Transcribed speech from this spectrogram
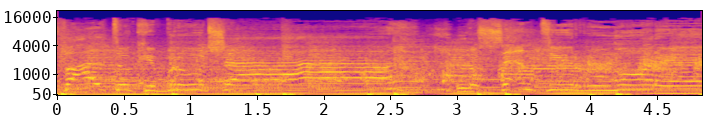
l'asfalto che brucia, lo senti il rumore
